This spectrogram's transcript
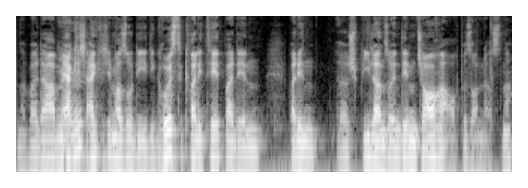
Ne? Weil da mhm. merke ich eigentlich immer so die, die größte Qualität bei den, bei den äh, Spielern, so in dem Genre auch besonders. Ne?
